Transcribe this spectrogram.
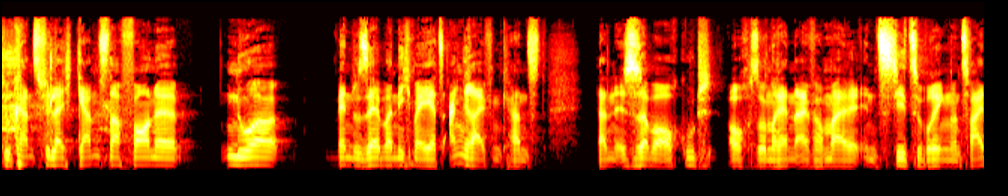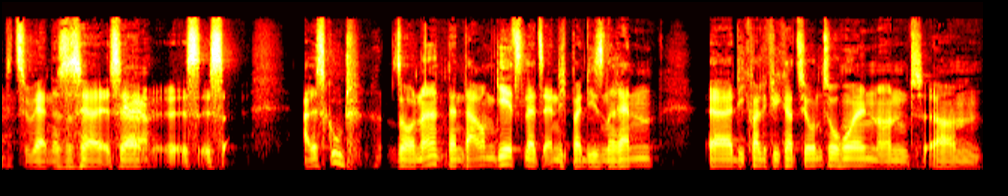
du kannst vielleicht ganz nach vorne nur, wenn du selber nicht mehr jetzt angreifen kannst, dann ist es aber auch gut, auch so ein Rennen einfach mal ins Ziel zu bringen und Zweite zu werden. Das ist ja, ist ja, ja. Ist, ist alles gut, so ne? Denn darum geht's letztendlich bei diesen Rennen, äh, die Qualifikation zu holen und ähm,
